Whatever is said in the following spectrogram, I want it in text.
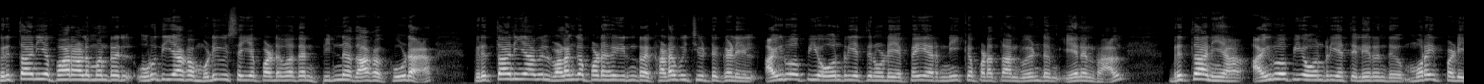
பிரித்தானிய பாராளுமன்றில் உறுதியாக முடிவு செய்யப்படுவதன் பின்னதாக கூட பிரித்தானியாவில் வழங்கப்படுகின்ற கடவுச்சீட்டுகளில் ஐரோப்பிய ஒன்றியத்தினுடைய பெயர் நீக்கப்படத்தான் வேண்டும். ஏனென்றால் பிரித்தானியா ஐரோப்பிய ஒன்றியத்தில் இருந்து முறைப்படி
